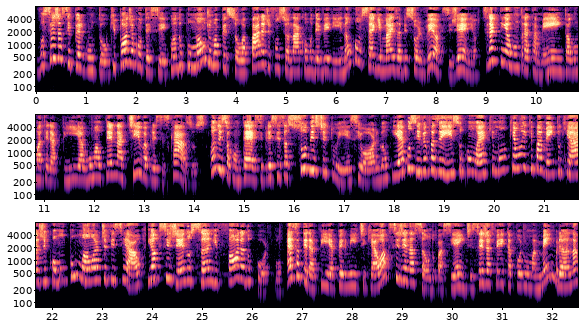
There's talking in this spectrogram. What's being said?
Você já se perguntou o que pode acontecer quando o pulmão de uma pessoa para de funcionar como deveria e não consegue mais absorver oxigênio? Será que tem algum tratamento, alguma terapia, alguma alternativa para esses casos? Quando isso acontece, precisa substituir esse órgão e é possível fazer isso com o ECMO, que é um equipamento que age como um pulmão artificial e oxigena o sangue fora do corpo. Essa terapia permite que a oxigenação do paciente paciente seja feita por uma membrana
